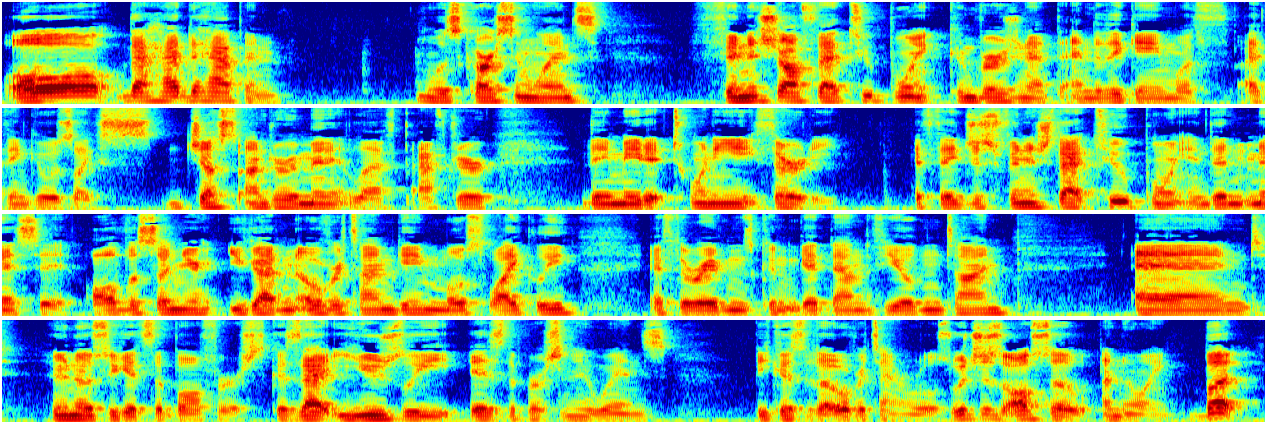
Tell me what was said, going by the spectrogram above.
All that had to happen was Carson Wentz finish off that two point conversion at the end of the game with, I think it was like just under a minute left after they made it 28 30. If they just finished that two point and didn't miss it, all of a sudden you you got an overtime game, most likely, if the Ravens couldn't get down the field in time. And who knows who gets the ball first, because that usually is the person who wins because of the overtime rules, which is also annoying. But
